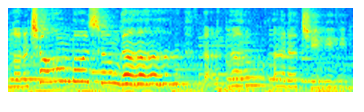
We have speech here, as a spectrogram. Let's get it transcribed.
너를 처음 본 순간 나는 바로 알았지. 어,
